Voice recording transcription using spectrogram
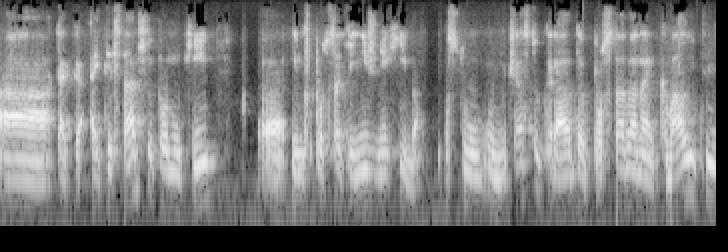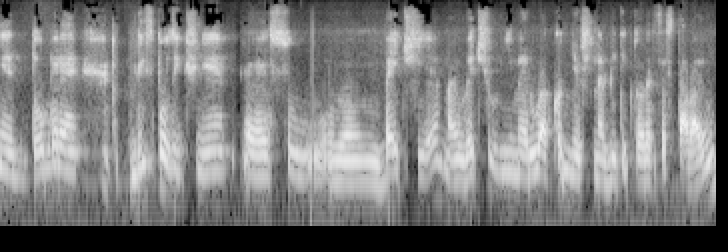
a, tak aj tie staršie ponuky uh, im v podstate nič nechýba. Sú častokrát postavené kvalitne, dobre, dispozične uh, sú um, väčšie, majú väčšiu výmeru ako dnešné byty, ktoré sa stavajú.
